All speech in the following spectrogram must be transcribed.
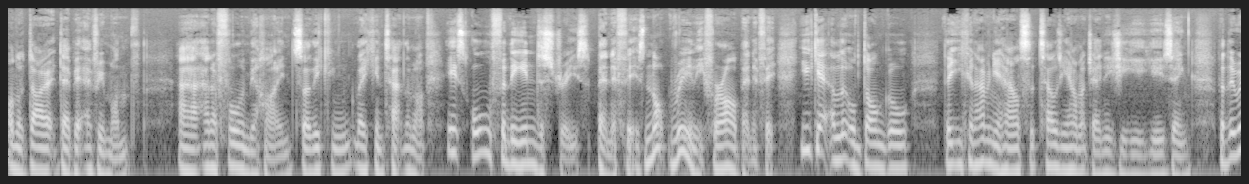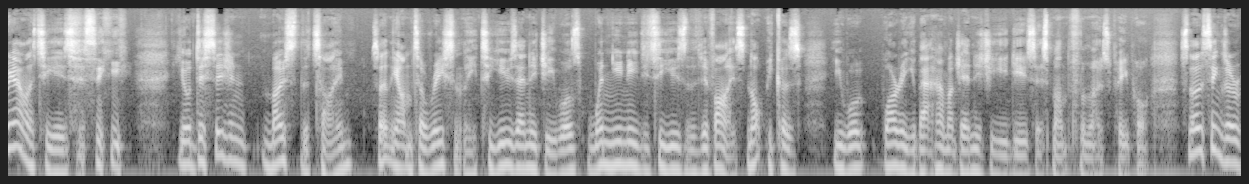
on a direct debit every month uh, and are falling behind, so they can they can tap them up. It's all for the industry's benefit. It's not really for our benefit. You get a little dongle that you can have in your house that tells you how much energy you're using, but the reality is, is your decision most of the time, certainly up until recently, to use energy was when you needed to use the device, not because you were worrying about how much energy you'd use this month for most people. So those things are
